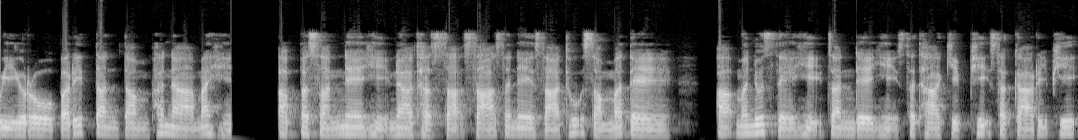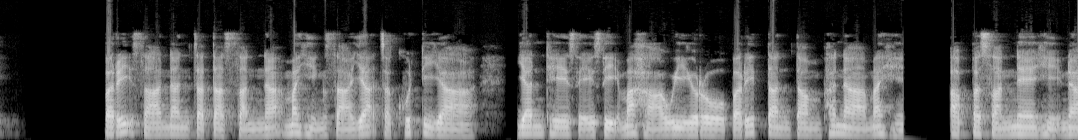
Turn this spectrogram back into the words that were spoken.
วีโรปริตันตัมพนามเห อัปปสันเนหินาทัสสะสาสเนสาธุสัมมเตอมนุสเสหิจันเดหิสทากิพพิสการิพิ ปริสานันจตัสสันนะมหิงสายะจักคุติยา ยันเทเสสิมหาวีโรปริตันตัมพนามเห อัปปสันเนหินา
